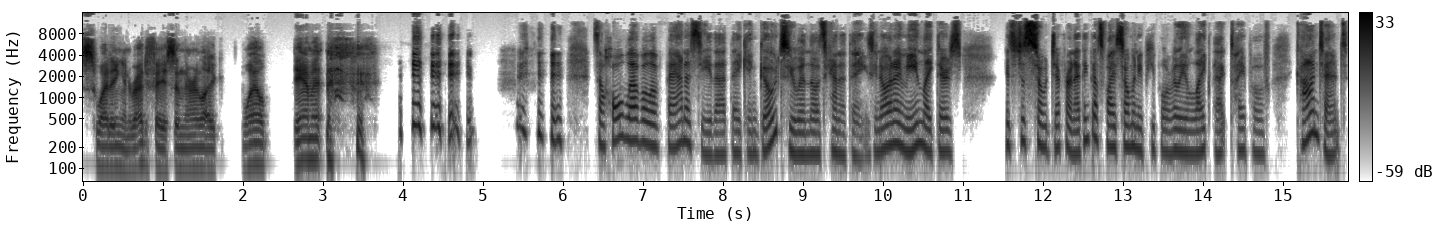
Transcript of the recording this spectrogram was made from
sweating and red face and they're like, well, damn it. it's a whole level of fantasy that they can go to in those kind of things. You know what I mean? Like there's, it's just so different. I think that's why so many people really like that type of content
